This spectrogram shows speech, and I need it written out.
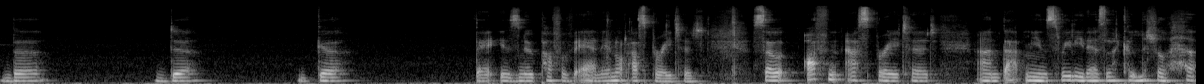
b, d, g. There is no puff of air, they're not aspirated. So often aspirated, and that means really there's like a little h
